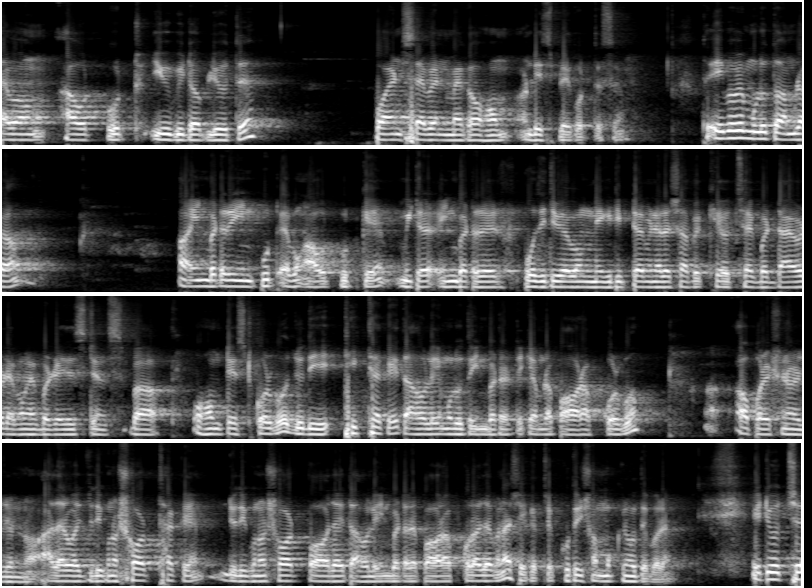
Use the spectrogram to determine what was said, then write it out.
এবং output ইউবিডব্লিউতে point seven mega ohm display করতেছে। তো এইভাবে মূলত আমরা ইনভার্টারের ইনপুট এবং আউটপুটকে মিটার ইনভার্টারের পজিটিভ এবং নেগেটিভ টার্মিনালের সাপেক্ষে হচ্ছে একবার ডায়োড এবং একবার রেজিস্ট্যান্স বা ওহম টেস্ট করব। যদি ঠিক থাকে তাহলেই মূলত ইনভার্টারটিকে আমরা পাওয়ার আপ করব। অপারেশনের জন্য। আদারওয়াইজ যদি কোনো শর্ট থাকে, যদি কোনো শর্ট পাওয়া যায় তাহলে ইনভার্টারে পাওয়ার আপ করা যাবে না, সেক্ষেত্রে ক্ষতির সম্মুখীন হতে পারে এটি হচ্ছে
